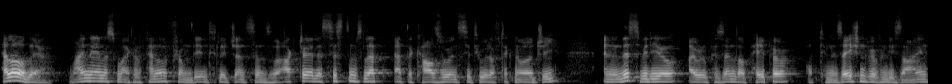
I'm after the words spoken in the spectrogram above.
Hello there, my name is Michael Fennel from the Intelligent Sensor Actuator Systems Lab at the Karlsruhe Institute of Technology and in this video I will present our paper Optimization-driven design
